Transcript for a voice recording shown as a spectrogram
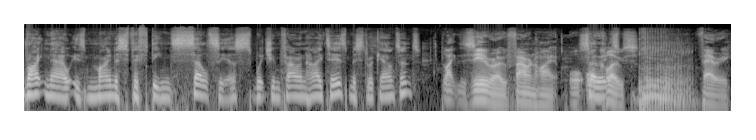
right now is minus 15 Celsius, which in Fahrenheit is, Mr. Accountant. like zero Fahrenheit or, So or close. Very.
